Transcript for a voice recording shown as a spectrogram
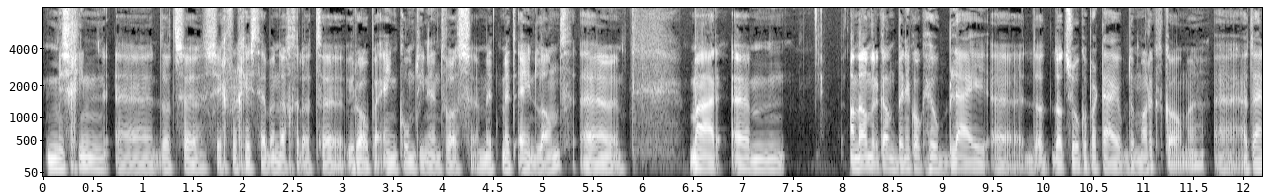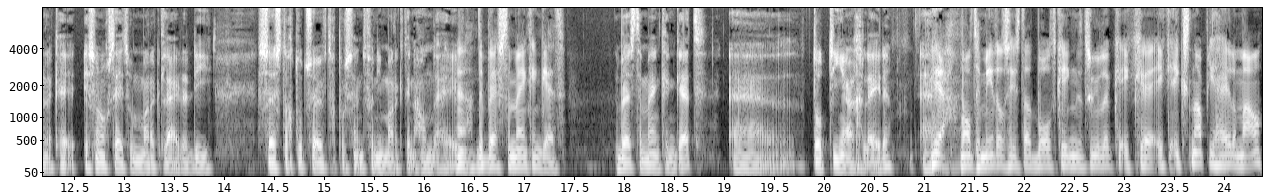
misschien uh, dat ze zich vergist hebben en dachten dat uh, Europa één continent was met, met één land. Uh, maar aan de andere kant ben ik ook heel blij dat, dat zulke partijen op de markt komen. uiteindelijk is er nog steeds een marktleider die 60 tot 70 procent van die markt in handen heeft. Ja, de beste man can get. De beste man can get. Uh, tot tien jaar geleden. Uh, ja, want inmiddels is dat Bolt King natuurlijk. Ik, uh, ik, ik snap je helemaal.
